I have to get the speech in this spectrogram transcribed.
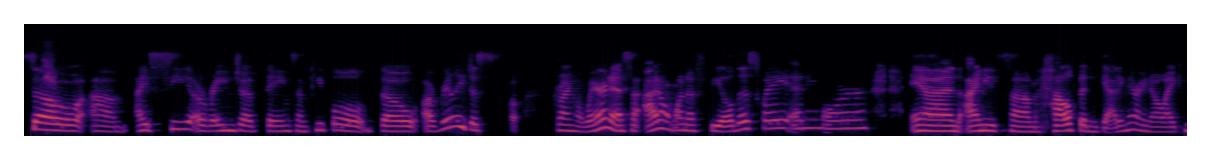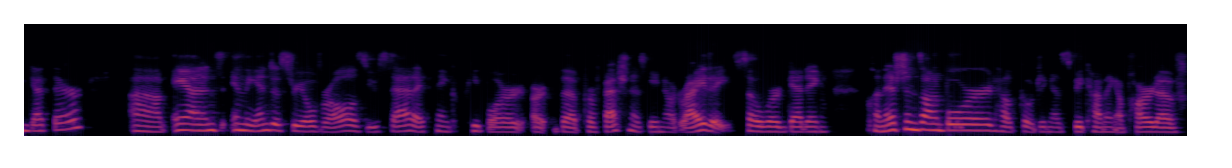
So um, I see a range of things, and people, though, are really just drawing awareness that I don't want to feel this way anymore. And I need some help in getting there. I know I can get there. Um, and in the industry overall, as you said, I think people are, are the profession is gaining notoriety. So we're getting clinicians on board. Health coaching is becoming a part of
